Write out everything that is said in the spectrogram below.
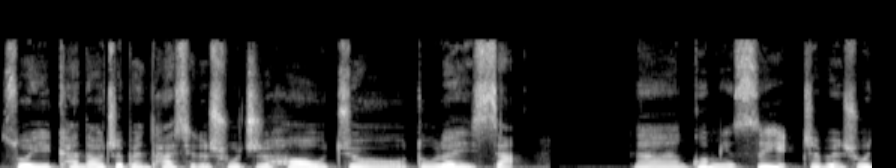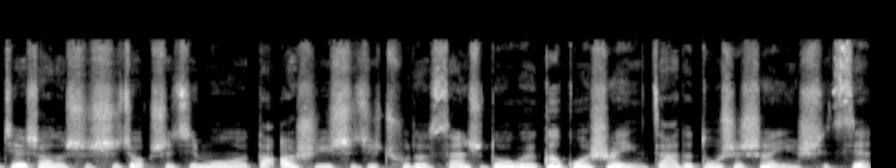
所以看到这本他写的书之后就读了一下。那顾名思义，这本书介绍的是十九世纪末到二十一世纪初的三十多位各国摄影家的都市摄影实践。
